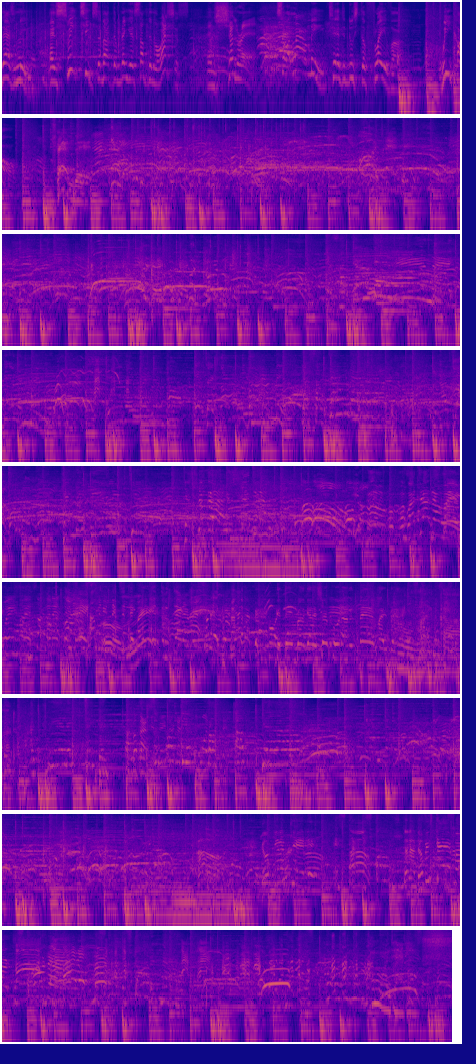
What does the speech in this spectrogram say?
That's me. And Sweet Cheeks about to bring you something luscious and sugary. So allow me to introduce the flavor we call candy. shirt pulled out his man like that. Oh my God. Oh. Go get him, Candy. Oh. No, no, don't be scared, ah, Come on, Daddy.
